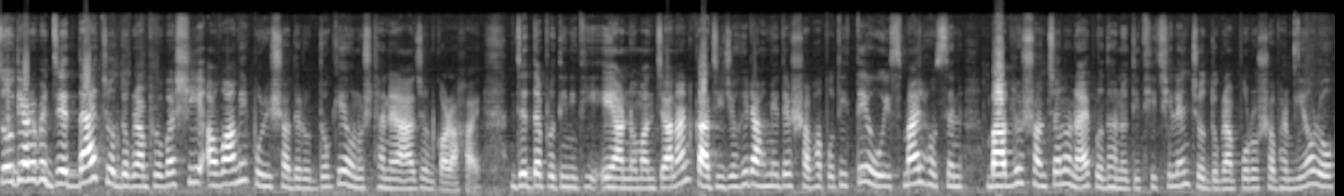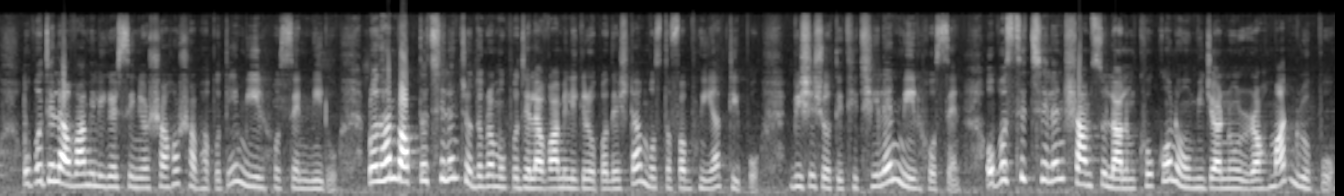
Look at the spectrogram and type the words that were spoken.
Saudi আরবের জেদ্দায় চোদ্দগ্রাম প্রবাসী আওয়ামী পরিষদের উদ্যোগে অনুষ্ঠানের আয়োজন করা হয়। জেদ্দা প্রতিনিধি এ আর নোমান জানান, কাজী জহির আহমেদের সভাপতিত্বে ও ইসমাইল হোসেন বাবলুর সঞ্চালনায় প্রধান অতিথি ছিলেন চোদ্দগ্রাম পৌরসভার মেয়র ও উপজেলা আওয়ামী লীগের সিনিয়র সহ সভাপতি মীর হোসেন মিরু। প্রধান বক্তা ছিলেন চোদ্দগ্রাম উপজেলা আওয়ামী লীগের উপদেষ্টা মোস্তফা ভূঁইয়া টিপু। বিশেষ অতিথি ছিলেন মীর হোসেন। উপস্থিত ছিলেন শামসুল আলম খোকন ও মিজানুর রহমান রূপু।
